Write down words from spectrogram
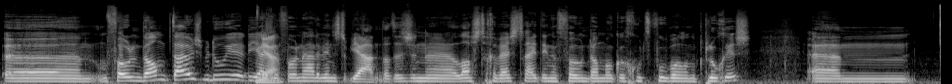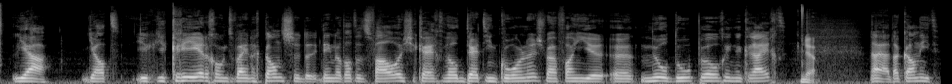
Ehm, Volendam thuis bedoel je? Ja, Ja. Voor na de winst. Ja, dat is een eh, lastige wedstrijd. Ik denk dat Volendam ook een goed voetballende ploeg is. Ehm, ja, je, had, je, je creëerde gewoon te weinig kansen. Ik denk dat dat het verhaal is. Je krijgt wel 13 corners waarvan je eh nul doelpogingen krijgt. Ja. Nou ja, dat kan niet.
